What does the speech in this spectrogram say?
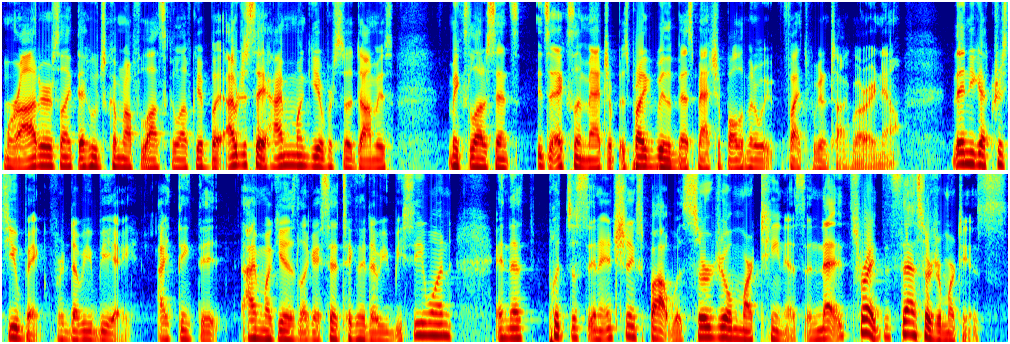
Marauders like that, who's coming off loss Golovkin. But I would just say Jaime Munguia versus Adames Makes a lot of sense. It's an excellent matchup. It's probably going to be the best matchup all the middleweight fights we're going to talk about right now. Then you got Chris Eubank for WBA. I think that Jaime is, like I said, taking the WBC one, and that puts us in an interesting spot with Sergio Martinez. And that's right, it's that Sergio Martinez,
